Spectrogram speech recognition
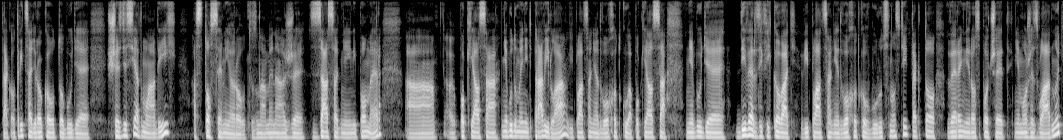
tak o 30 rokov to bude 60 mladých a 100 seniorov. To znamená, že zásadne iný pomer a pokiaľ sa nebudú meniť pravidlá vyplácania dôchodku a pokiaľ sa nebude diverzifikovať vyplácanie dôchodkov v budúcnosti, tak to verejný rozpočet nemôže zvládnuť,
